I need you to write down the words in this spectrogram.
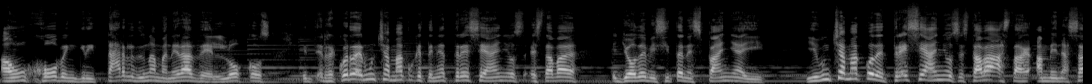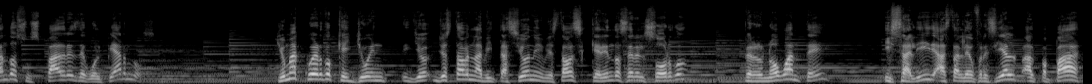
a un joven gritarle de una manera de locos. Recuerda, era un chamaco que tenía 13 años, estaba yo de visita en España y, y un chamaco de 13 años estaba hasta amenazando a sus padres de golpearlos. Yo me acuerdo que yo, yo, yo estaba en la habitación y me estaba queriendo hacer el sordo, pero no aguanté. Y salí, hasta le ofrecí al, al papá,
